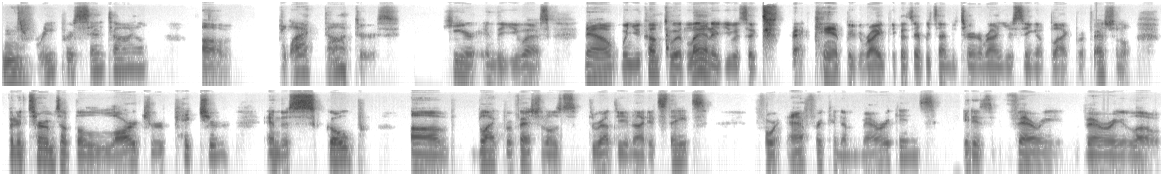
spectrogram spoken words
Mm. three percentile of Black doctors here in the U.S. Now, when you come to Atlanta, you would say that can't be right because every time you turn around, you're seeing a Black professional. But in terms of the larger picture and the scope of Black professionals throughout the United States, for African Americans, it is very, very low.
